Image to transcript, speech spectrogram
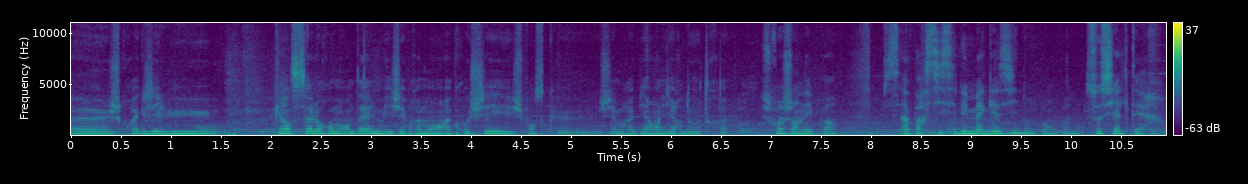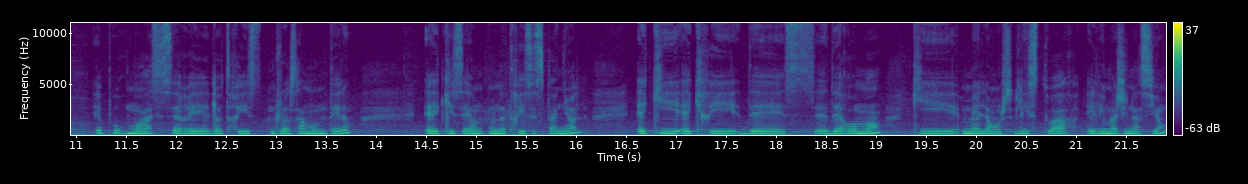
Euh, je crois que j'ai lu qu'un seul roman d'elle, mais j'ai vraiment accroché et je pense que j'aimerais bien en lire d'autres. Je crois que j'en ai pas. À part si c'est des magazines, on peut en parler. Social Terre. Et pour moi, ce serait l'autrice Rosa Montero, et qui est une autrice espagnole et qui écrit des, des romans qui mélangent l'histoire et l'imagination.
